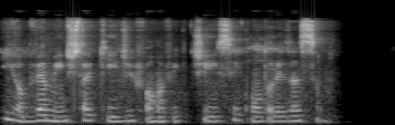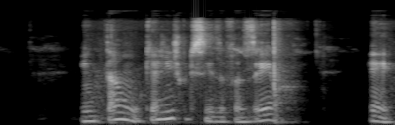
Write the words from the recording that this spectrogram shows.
e obviamente está aqui de forma fictícia e com autorização. Então, o que a gente precisa fazer é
